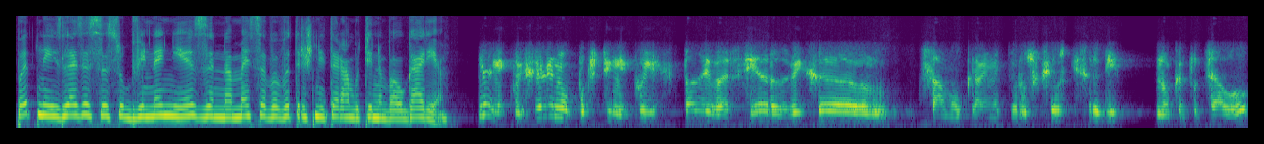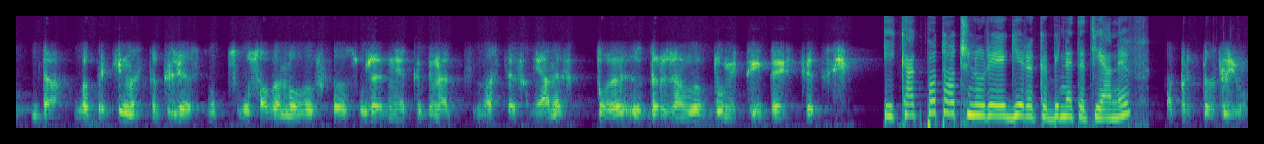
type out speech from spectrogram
път не излезе с обвинение за намеса във вътрешните работи на България? Не, никой фили, но почти никой. Тази версия развиха само крайните русофилски среди. Но като цяло, да, въпреки настъпилия смут, особено в служебния кабинет на Стефан Янев, той е сдържан в думите и действията си. И как по-точно реагира кабинетът Янев? Предпазливо.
